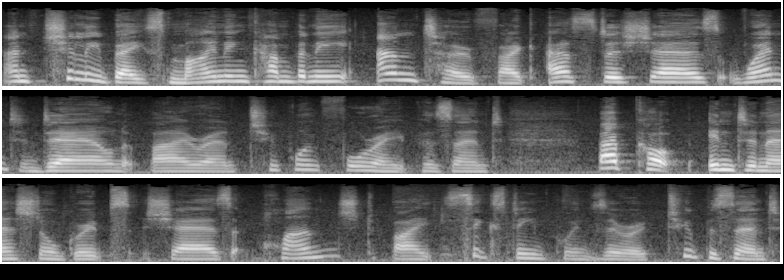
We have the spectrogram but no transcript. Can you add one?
and Chile based mining company Antofagasta shares went down by around 2.48%. Babcock International Group's shares plunged by 16.02%.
